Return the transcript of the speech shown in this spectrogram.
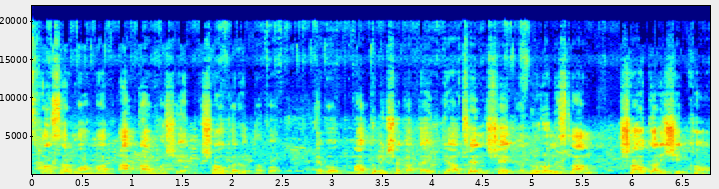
স্পন্সর মোহাম্মদ আকরাম হোসেন, সহকারী অধ্যাপক এবং মাধ্যমিক শাখার দায়িত্বে আছেন শেখ নুরুল ইসলাম, সহকারী শিক্ষক।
